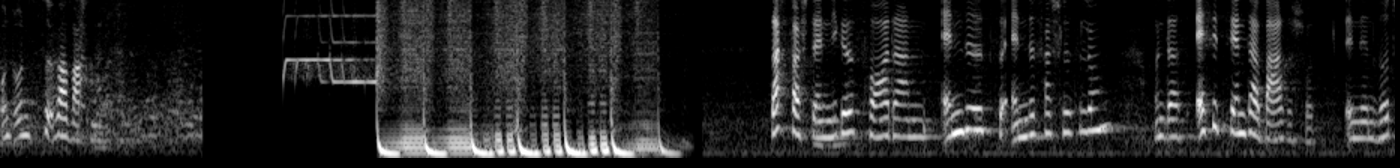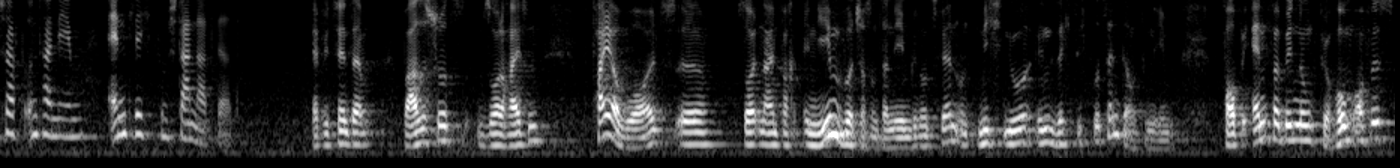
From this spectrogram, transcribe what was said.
und uns zu überwachen. Sachverständige fordern Ende-zu-Ende-Verschlüsselung und dass effizienter Basisschutz in den Wirtschaftsunternehmen endlich zum Standard wird. Effizienter Basisschutz soll heißen, Firewalls äh, sollten einfach in jedem Wirtschaftsunternehmen genutzt werden und nicht nur in 60 Prozent der Unternehmen. VPN-Verbindung für Homeoffice,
